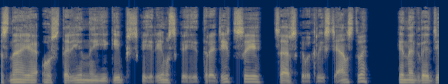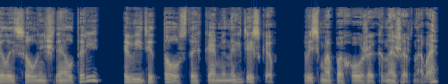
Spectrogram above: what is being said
Зная о старинной египетской и римской традиции царского христианства, иногда делать солнечные алтари в виде толстых каменных дисков, весьма похожих на жернова,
